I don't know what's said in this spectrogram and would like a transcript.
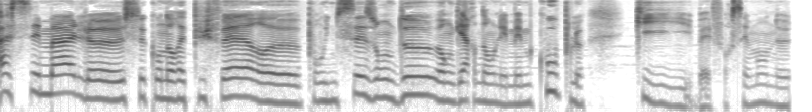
assez mal euh, ce qu'on aurait pu faire euh, pour une saison 2 en gardant les mêmes couples qui ben, forcément ne,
